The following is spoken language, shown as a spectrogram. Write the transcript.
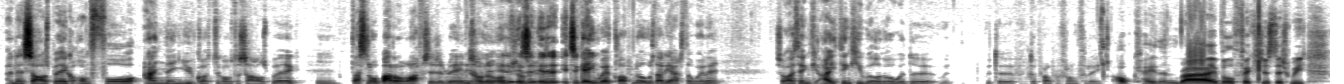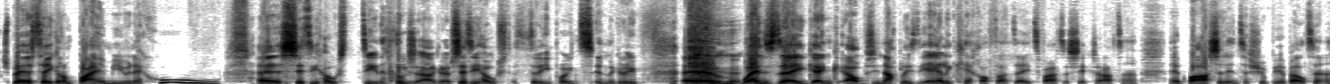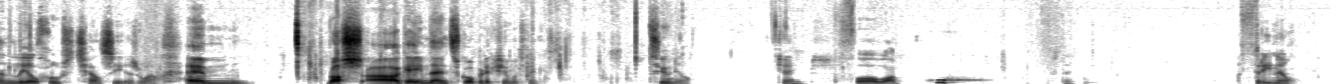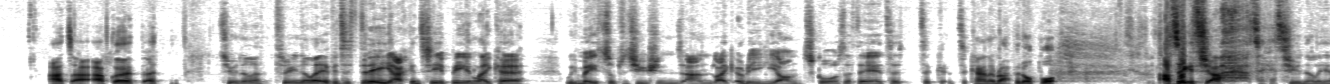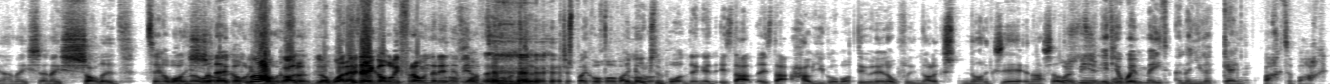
and then Salzburg on four, and then you've got to go to Salzburg. Mm. That's no battle of laughs, is it really? No, so no, it, it, it, it, it's a game where Klopp knows that he has to win it. So I think I think he will go with the with, with the, the proper front three. Okay, then rival fixtures this week. Spurs taking on Bayern Munich. Whoo! Uh, City host Dinamo Zagreb. City host three points in the group. Um, Wednesday, Genk, obviously Napoli's the early kick-off that day. It's 5 to 6 our time. Uh, Barca Inter should be a belter and Lille host Chelsea as well. Um, Ross, our game then, score prediction, what do you think? 2 0. James? 4-1. Three 0 at, I've got a, a 2-0, 3-0. If it's a 3, I can see it being like a, we've made substitutions and like Origion scores the third to, to, to kind of wrap it up. But I'll take it. Ah, I'll take a two 0 yeah. A nice, a nice solid. Take a one 0 with their goalie. Well, throw, God, you know, whatever. With their goalie throwing it in, if you just by hook or by. The most important thing is that is that how you go about doing it, and hopefully not ex not exerting ourselves. What I mean, if you win, mate, and then you get ganked back to back.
